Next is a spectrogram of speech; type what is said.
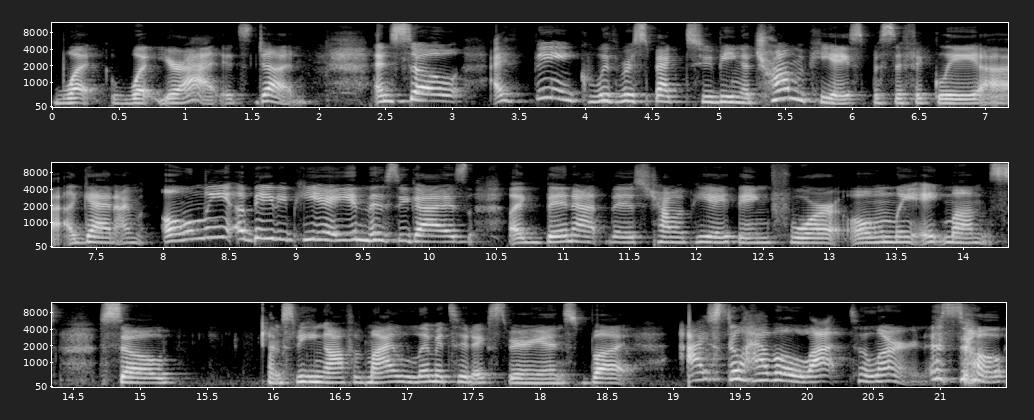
what what you're at. It's done. And so i think with respect to being a trauma pa specifically uh, again i'm only a baby pa in this you guys. Like been at this trauma pa thing for only eight months. So i'm speaking off of my limited experience but I still have a lot to learn. So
